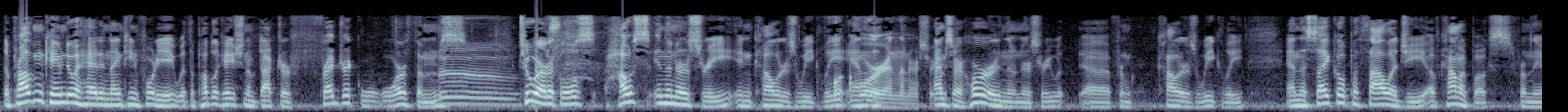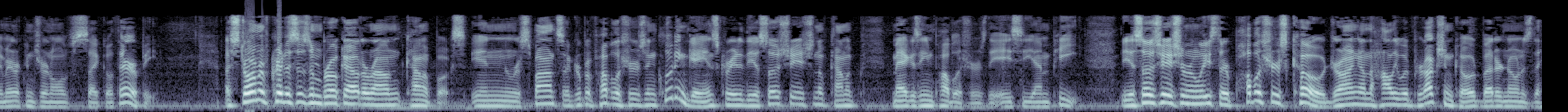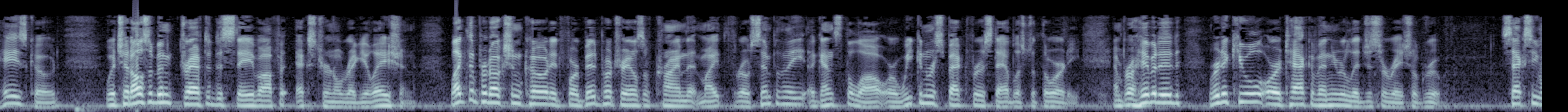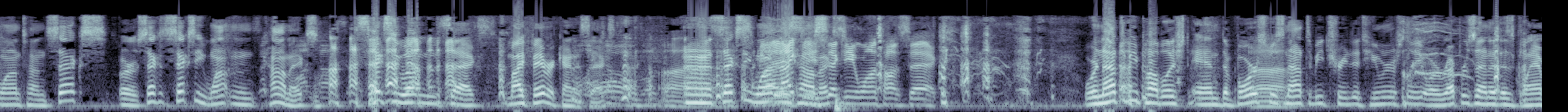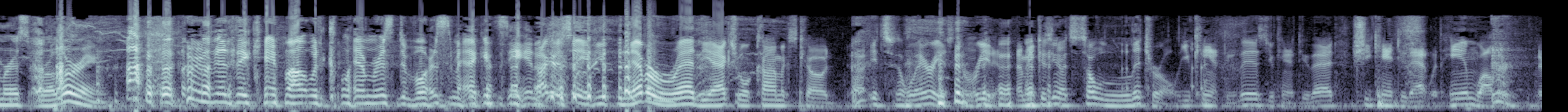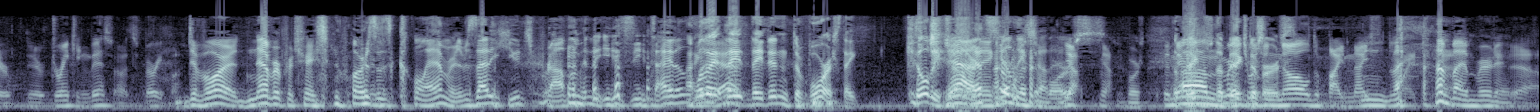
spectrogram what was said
The problem came to a head in 1948 with the publication of Dr. Fredric Wertham's two articles, "House in the Nursery" in Collier's Weekly, and horror the- in the nursery. I'm sorry, Horror in the Nursery uh, from Collier's Weekly, and the Psychopathology of Comic Books from the American Journal of Psychotherapy. A storm of criticism broke out around comic books. In response, a group of publishers, including Gaines, created the Association of Comic Magazine Publishers, the ACMP. The association released their Publishers Code, drawing on the Hollywood Production Code, better known as the Hays Code, which had also been drafted to stave off external regulation. Like the Production Code, it forbid portrayals of crime that might throw sympathy against the law or weaken respect for established authority, and prohibited ridicule or attack of any religious or racial group. Sexy Wanton Sex, or sex, Sexy Wanton Comics, Sexy Wanton Sex, my favorite kind of sex. Uh, sexy I Wanton like Comics sexy Wanton sex. were not to be published, and divorce was Uh. not to be treated humorously or represented as glamorous or alluring. As they came out with glamorous divorce magazine. I gotta say, if you've never read the actual comics code, uh, it's hilarious to read it. I mean, because you know it's so literal. You can't do this, you can't do that. She can't do that with him while they're they're, they're drinking this. Oh, it's very fun. Divorce never portrays divorce as glamorous. Was that a huge problem in the EC title? Well, they, they, they didn't divorce. They killed each Yeah, other. they That's killed sort of each a other. divorce. Yeah, yeah. Divorce. The The marriage, big- the the marriage big was diverse. annulled by knife fight. by murder. Yeah.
